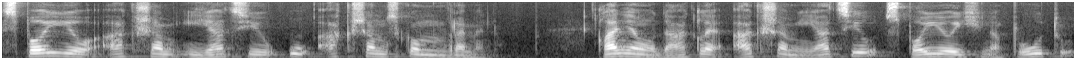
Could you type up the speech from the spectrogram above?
spojio akšam i jaciju u akšamskom vremenu, klanjao dakle akšam i jaciju, spojio ih na putu,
